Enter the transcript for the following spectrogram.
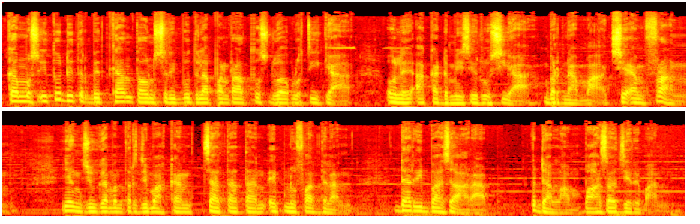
Kamus itu diterbitkan tahun 1823 oleh akademisi Rusia bernama C.M. Fran yang juga menerjemahkan catatan Ibnu Fadlan dari bahasa Arab ke dalam bahasa Jerman.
